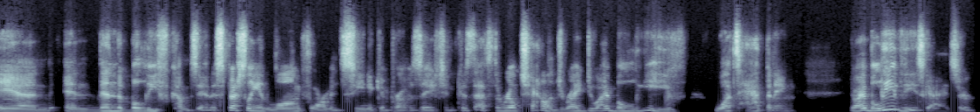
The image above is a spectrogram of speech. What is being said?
And and then the belief comes in especially in long form and scenic improvisation because that's the real challenge right? Do i believe what's happening? Do i believe these guys or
